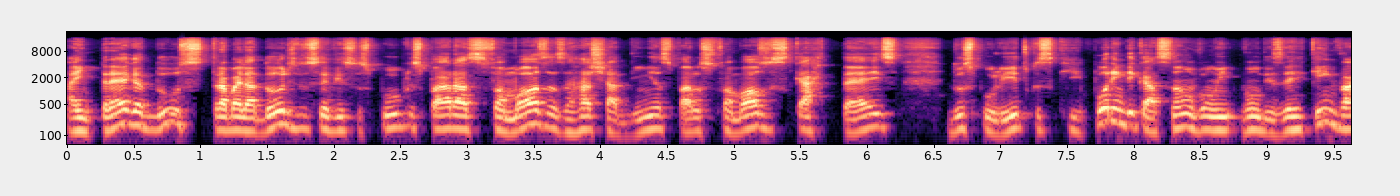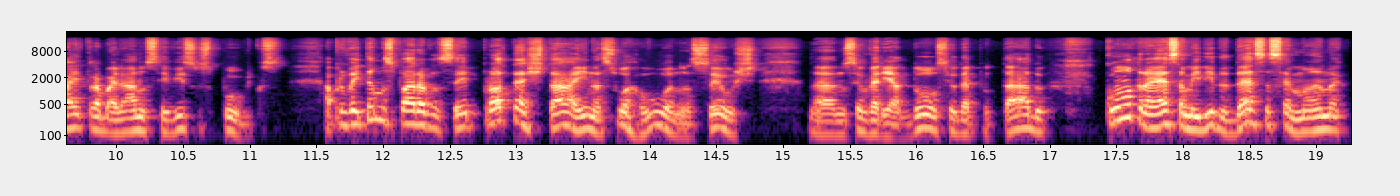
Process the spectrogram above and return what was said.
a entrega dos trabalhadores dos serviços públicos para as famosas rachadinhas, para os famosos cartéis dos políticos que, por indicação, vão, vão dizer quem vai trabalhar nos serviços públicos. Aproveitamos para você protestar aí na sua rua, nos seus, no seu vereador, seu deputado, contra essa medida dessa semana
